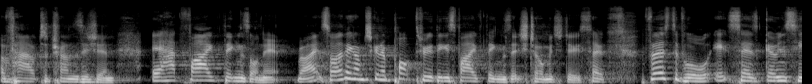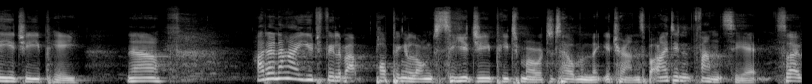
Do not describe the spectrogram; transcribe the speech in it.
of how to transition. It had five things on it, right? So I think I'm just going to pop through these five things that she told me to do. So, first of all, it says go and see your GP. Now, I don't know how you'd feel about popping along to see your GP tomorrow to tell them that you're trans, but I didn't fancy it. So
